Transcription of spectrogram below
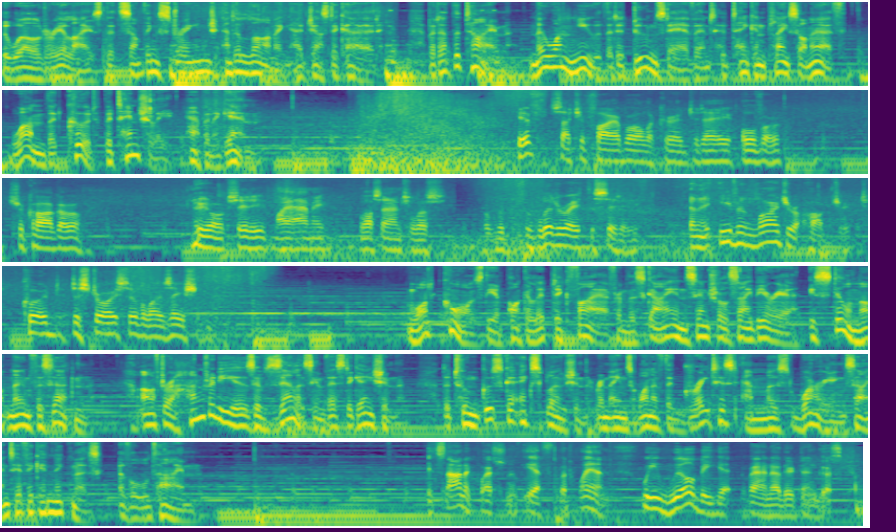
The world realized that something strange and alarming had just occurred. But at the time, no one knew that a doomsday event had taken place on Earth, one that could potentially happen again. If such a fireball occurred today over Chicago, New York City, Miami, Los Angeles, would obliterate the city, and an even larger object could destroy civilization. What caused the apocalyptic fire from the sky in central Siberia is still not known for certain. After a hundred years of zealous investigation, the Tunguska explosion remains one of the greatest and most worrying scientific enigmas of all time. It's not a question of if, but when. We will be hit by another Tunguska.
